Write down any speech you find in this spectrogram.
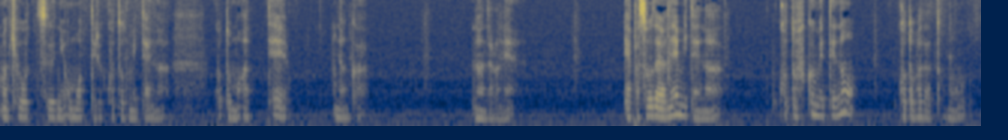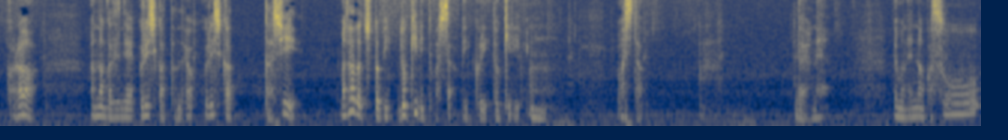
まあ、共通に思ってることみたいなこともあってなんかなんだろうね。やっぱそうだよねみたいなこと含めての言葉だと思うからあなんか全然嬉しかったんだよ。嬉しかったし、まあ、ただちょっとびドキリとはした。びっくり。ドキリ。うん。はした、だよね。でもねなんかそ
